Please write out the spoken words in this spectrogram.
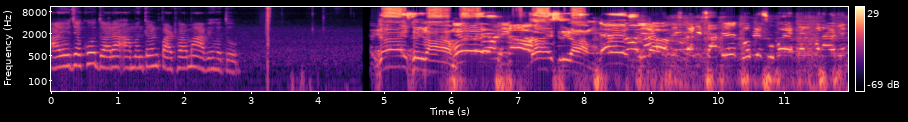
આયોજકો દ્વારા આમંત્રણ પાઠવવામાં આવ્યો હતો. જય શ્રી રામ જય શ્રી રામ સાથે ભવ્ય શોભાયાત્રાનું પણ આયોજન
